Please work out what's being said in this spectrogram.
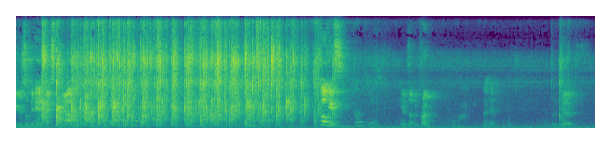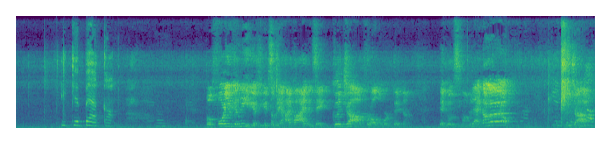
Give yourself a hand. Excellent job. Focus. Together. Get back up. Before you can leave, you have to give somebody a high five and say, good job for all the work they've done. Then go see mom and dad. Go, go, go, go! Good job.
